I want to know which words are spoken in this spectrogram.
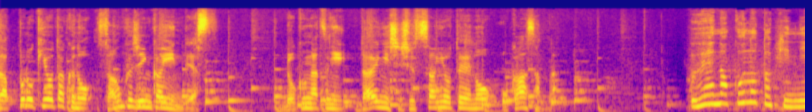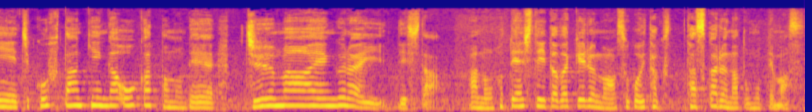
札幌清田区の産婦人科医院です。6月に第二子出産予定のお母さんは上の子の時に自己負担金が多かったので10万円ぐらいでした。あの補填していただけるのはすごい助かるなと思ってます。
